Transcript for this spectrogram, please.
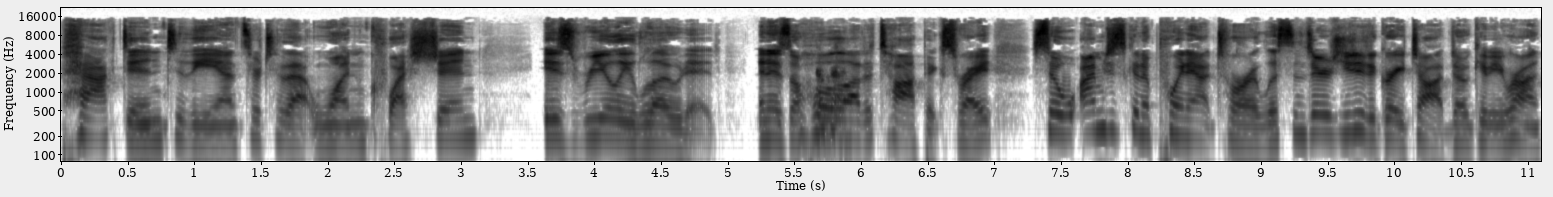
packed into the answer to that one question is really loaded and is a whole okay. lot of topics, right? So I'm just going to point out to our listeners, you did a great job. Don't get me wrong.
